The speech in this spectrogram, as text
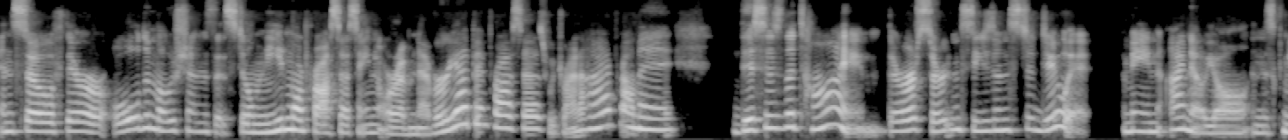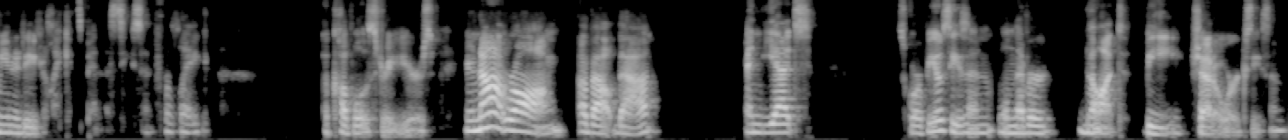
and so if there are old emotions that still need more processing or have never yet been processed we're trying to hide from it this is the time. There are certain seasons to do it. I mean i know y'all in this community you're like it's been the season for like a couple of straight years you're not wrong about that. And yet, Scorpio season will never not be shadow work season.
